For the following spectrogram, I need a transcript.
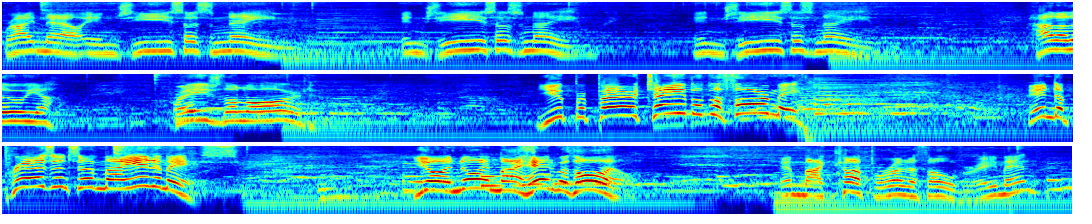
Right now, in Jesus' name. In Jesus' name. In Jesus' name. Hallelujah. Praise the Lord. You prepare a table before me in the presence of my enemies. You anoint my head with oil, and my cup runneth over. Amen.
